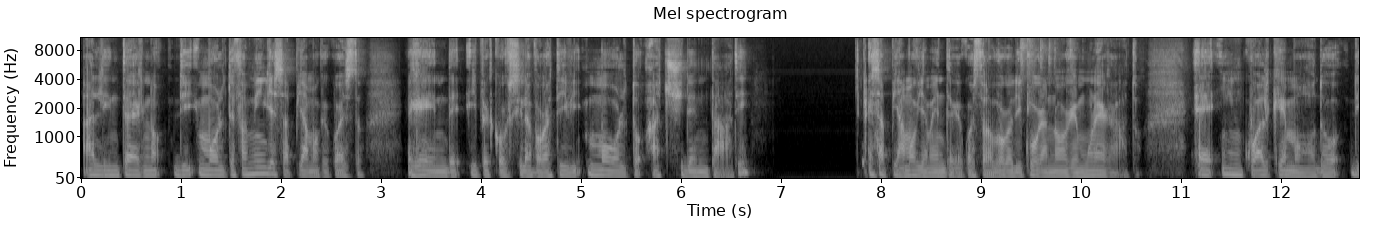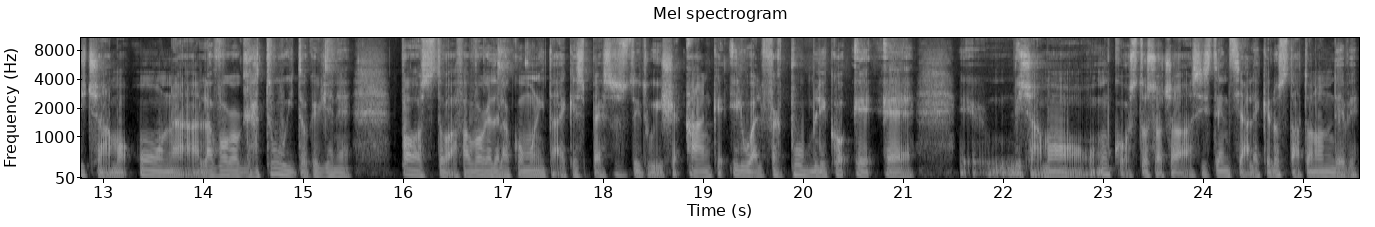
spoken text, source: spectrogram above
all'interno di molte famiglie. Sappiamo che questo rende i percorsi lavorativi molto accidentati e sappiamo ovviamente che questo lavoro di cura non remunerato è in qualche modo, diciamo, un lavoro gratuito che viene posto a favore della comunità e che spesso sostituisce anche il welfare pubblico e eh, diciamo un costo socio-assistenziale che lo Stato non deve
